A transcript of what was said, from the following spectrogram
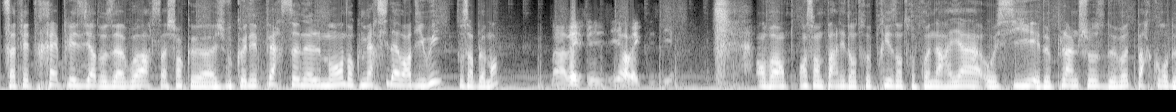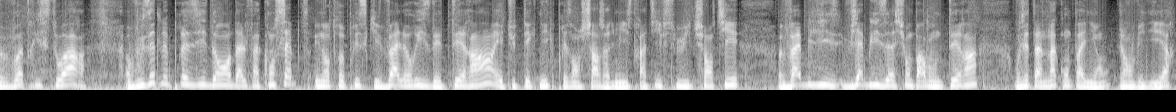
Ça fait très plaisir de vous avoir, sachant que euh, je vous connais personnellement. Donc merci d'avoir dit oui, tout simplement. Bah, avec plaisir, avec plaisir. On va ensemble parler d'entreprise, d'entrepreneuriat aussi et de plein de choses, de votre parcours, de votre histoire. Vous êtes le président d'Alpha Concept, une entreprise qui valorise des terrains, études techniques, prise en charge administrative, suivi de chantier, viabilisation pardon, de terrain. Vous êtes un accompagnant, j'ai envie de dire.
